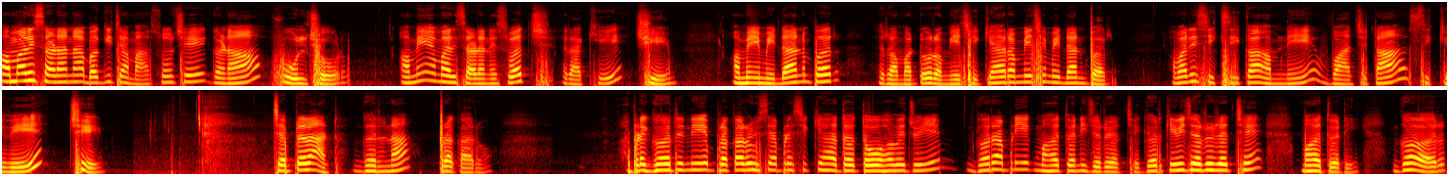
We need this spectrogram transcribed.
અમારી શાળાના બગીચામાં શું છે? ઘણા ફૂલ છોડ. અમે અમારી શાળાને સ્વચ્છ રાખીએ છીએ. અમે મેદાન પર રમતો રમીએ છીએ. ક્યાં રમીએ છીએ? મેદાન પર. અમારી શિક્ષિકા અમને વાંચતા શીખવે છે. ચેપ્ટર આઠ, ઘરના પ્રકારો. આપણે ઘરની પ્રકારો વિશે આપણે શીખ્યા હતા તો હવે જોઈએ. ઘર આપણી એક મહત્ત્વની જરૂરિયાત છે. ઘર કેવી જરૂરિયાત છે? મહત્ત્વની ઘર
